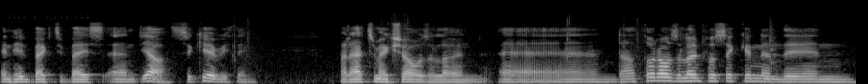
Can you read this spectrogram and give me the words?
and head back to base, and yeah, secure everything. But I had to make sure I was alone, and I thought I was alone for a second, and then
